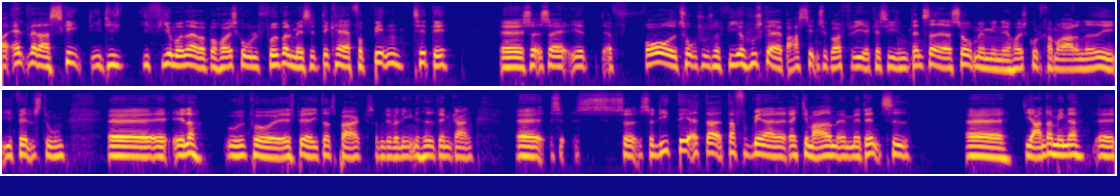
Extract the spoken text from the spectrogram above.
og alt, hvad der er sket i de, de fire måneder, jeg var på højskole fodboldmæssigt, det kan jeg forbinde til det. Øh, så så jeg, foråret 2004 husker jeg bare sindssygt godt, fordi jeg kan sige, den sad jeg og så med mine øh, højskolekammerater nede i, i fællestuen, øh, eller ude på øh, Esbjerg Idrætspark, som det vel egentlig hed dengang. Øh, så, så, så lige der, der, der forbinder jeg det rigtig meget med, med den tid. Øh, de andre minder, øh,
